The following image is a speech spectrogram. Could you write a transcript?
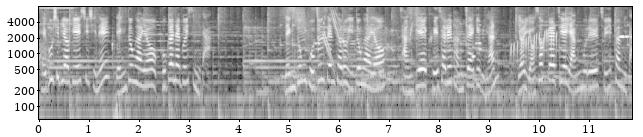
150여 개의 시신을 냉동하여 보관하고 있습니다. 냉동 보존센터로 이동하여 장기의 괴사를 방지하기 위한 16가지의 약물을 주입합니다.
